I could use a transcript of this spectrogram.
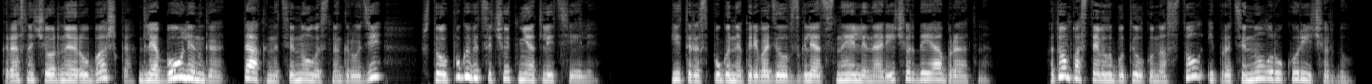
Красно-черная рубашка для боулинга так натянулась на груди, что пуговицы чуть не отлетели. Питер испуганно переводил взгляд с Нелли на Ричарда и обратно. Потом поставил бутылку на стол и протянул руку Ричарду.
